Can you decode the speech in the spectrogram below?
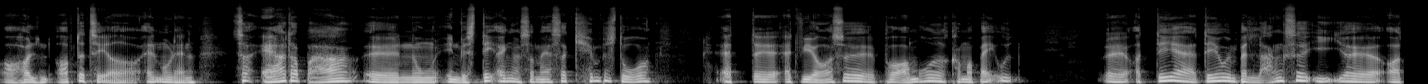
og holde opdateret og alt muligt andet, så er der bare øh, nogle investeringer, som er så kæmpestore, at, øh, at vi også på områder kommer bagud. Øh, og det er, det er jo en balance i øh, at,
